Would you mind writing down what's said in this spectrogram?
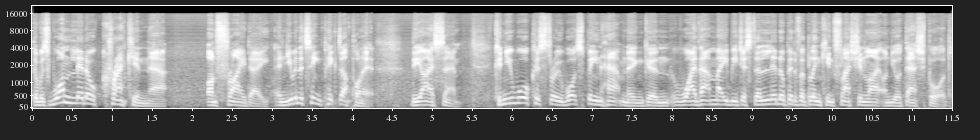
There was one little crack in that on Friday, and you and the team picked up on it, the ISM. Can you walk us through what's been happening and why that may be just a little bit of a blinking flashing light on your dashboard?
